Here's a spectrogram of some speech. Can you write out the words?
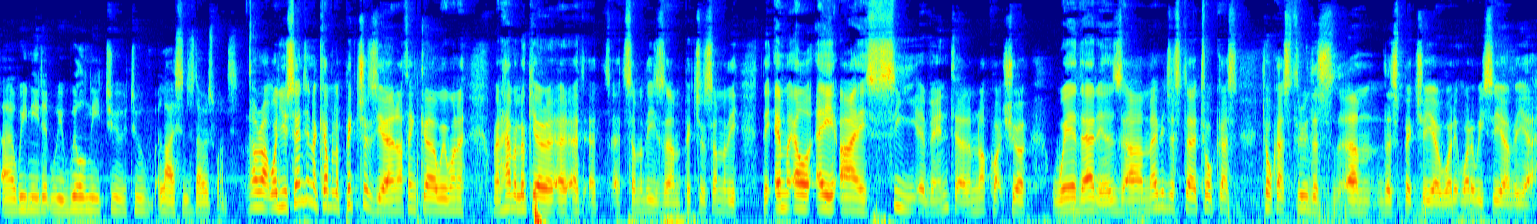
Uh, we need it. We will need to to license those ones. All right. Well, you sent in a couple of pictures here, and I think uh, we want to we're gonna have a look here at, at, at, at some of these um, pictures, some of the the MLAIC event. I'm not quite sure where that is. Uh, maybe just uh, talk us talk us through this um, this picture here. What do- what do we see over here?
